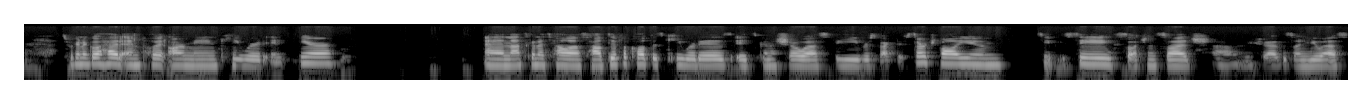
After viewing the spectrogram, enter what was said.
So we're going to go ahead and put our main keyword in here. And that's going to tell us how difficult this keyword is. It's going to show us the respective search volume, CPC, such and such. Uh, make sure I have this on US.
